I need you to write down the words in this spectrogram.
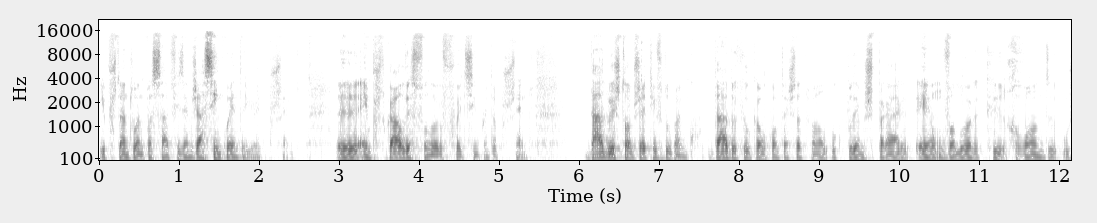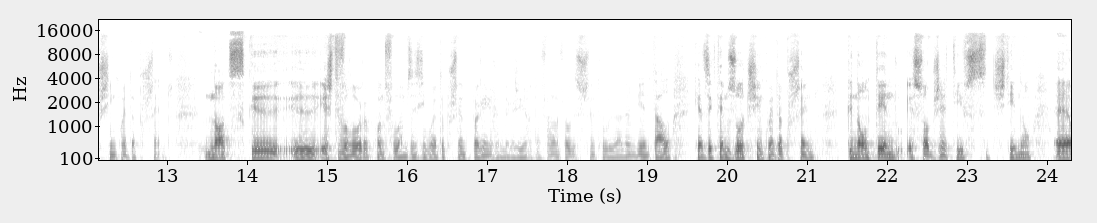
e, portanto, o ano passado fizemos já 58%. Eh, em Portugal, esse valor foi de 50%. Dado este objetivo do banco, dado aquilo que é o contexto atual, o que podemos esperar é um valor que ronde os 50%. Note-se que eh, este valor, quando falamos em 50% para a energia renovável e sustentabilidade ambiental, quer dizer que temos outros 50% que, não tendo esse objetivo, se destinam a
